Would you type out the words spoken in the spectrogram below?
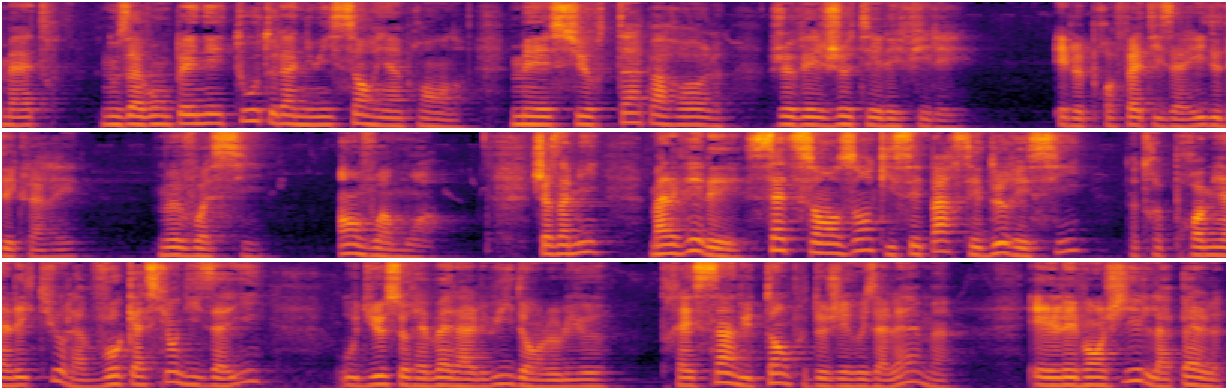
Maître, nous avons peiné toute la nuit sans rien prendre, mais sur ta parole je vais jeter les filets. Et le prophète Isaïe de déclarer Me voici, envoie-moi. Chers amis, malgré les 700 ans qui séparent ces deux récits, notre première lecture, la vocation d'Isaïe, où Dieu se révèle à lui dans le lieu très saint du temple de Jérusalem, et l'évangile, l'appel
